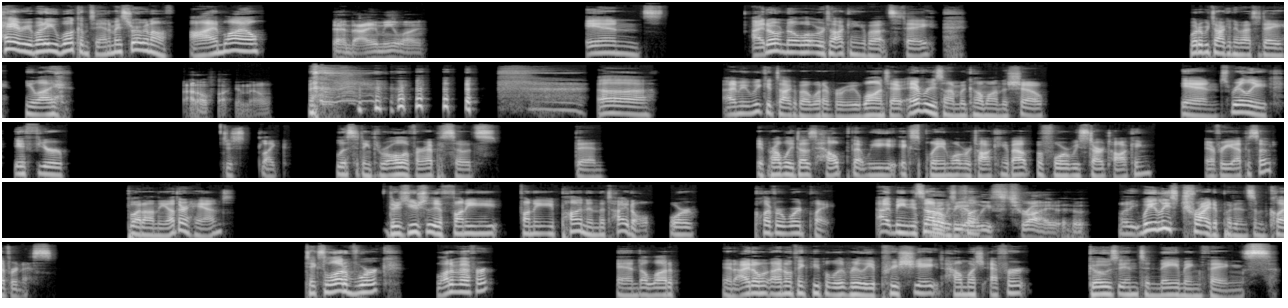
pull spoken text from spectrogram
Hey everybody, welcome to Anime Stroganoff. I'm Lyle, And I am Eli. and I don't know what we're talking about today. What are we talking about today, Eli? I don't fucking know. uh, I mean, we could talk about whatever we want every time we come on the show. And really, if you're just like listening through all of our episodes, then it probably does help that we explain what we're talking about before we start talking every episode. But on the other hand, there's usually a funny funny pun in the title or clever wordplay. I mean, it's not Or always we cle- at least try. we at least try to put in some cleverness. Takes a lot of work, a lot of effort, and a lot of and I don't I don't think people really appreciate how much effort goes into naming things.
